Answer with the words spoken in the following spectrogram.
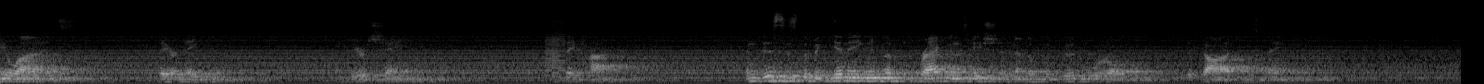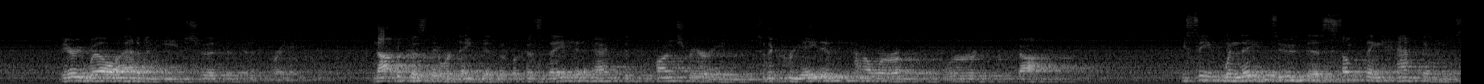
realize that they are naked and they are ashamed and they hide. And this is the beginning of the fragmentation of the good world that God has made. Very well, Adam and Eve should have been afraid. Not because they were naked, but because they had acted contrary to the creative power of the Word of God. You see, when they do this, something happens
